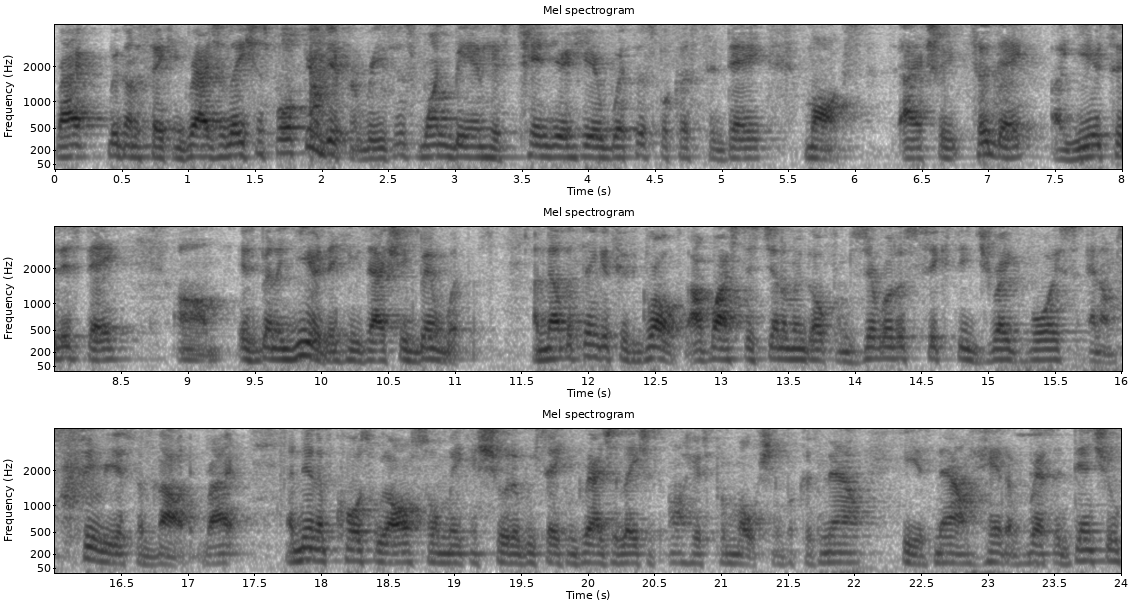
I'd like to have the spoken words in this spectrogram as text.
right? We're going to say congratulations for a few different reasons. One being his tenure here with us because today marks, actually, today, a year to this day, um, it's been a year that he's actually been with us. Another thing is his growth. I've watched this gentleman go from zero to 60 Drake voice, and I'm serious about it, right? And then, of course, we're also making sure that we say congratulations on his promotion because now he is now head of residential,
